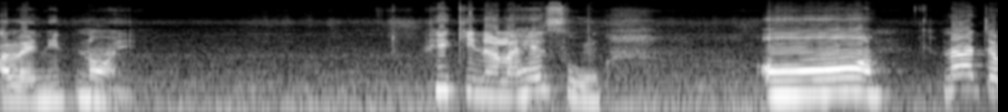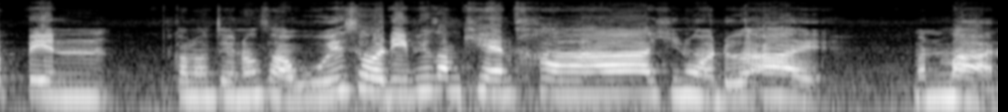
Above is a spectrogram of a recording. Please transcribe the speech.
อะไรนิดหน่อย พี่กินอะไรให้สูง อ๋อ น่าจะเป็นกำลังใจน้องสาว อุ้ยสวัสดีพี่คำเคนค่ะ คินหัวเด้อไอมันหมาน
